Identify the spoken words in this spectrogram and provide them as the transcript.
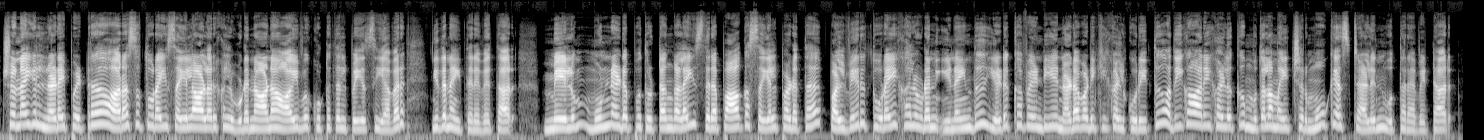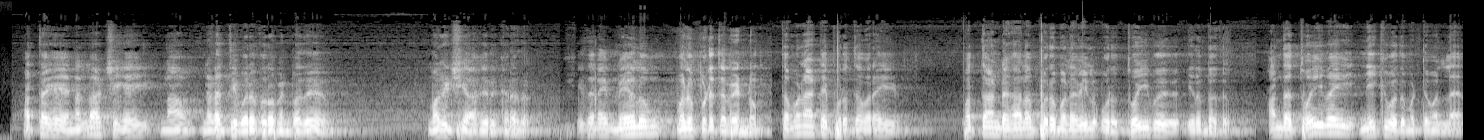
சென்னையில் நடைபெற்ற அரசு துறை செயலாளர்கள் உடனான ஆய்வுக் கூட்டத்தில் பேசிய அவர் இதனை தெரிவித்தார். மேலும் முன்னெடுப்பு திட்டங்களை சிறப்பாக செயல்படுத்த பல்வேறு துறைகளுடன் இணைந்து எடுக்க வேண்டிய நடவடிக்கைகள் குறித்து அதிகாரிகளுக்கு முதலமைச்சர் மு க ஸ்டாலின் உத்தரவிட்டார். அத்தகைய நல்லாட்சியை நாம் நடத்தி வருகிறோம் என்பது மகிழ்ச்சியாக இருக்கிறது. இதனை மேலும் வலுப்படுத்த வேண்டும். தமிழ்நாட்டை பொறுத்தவரை பத்தாண்டு காலம் பெருமளவில் ஒரு தொய்வு இருந்தது. அந்த தொய்வை நீக்குவது மட்டுமல்ல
